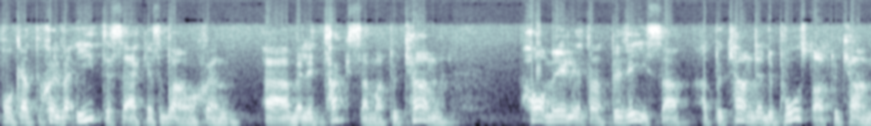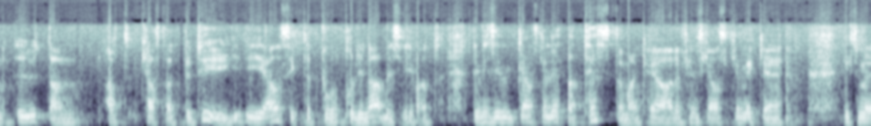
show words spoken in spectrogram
och att själva IT-säkerhetsbranschen är väldigt tacksam att du kan har möjligheten att bevisa att du kan det du påstår att du kan utan att kasta ett betyg i ansiktet på, på din arbetsgivare. Det finns ju ganska lätta tester man kan göra. Det finns ganska mycket... Liksom,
